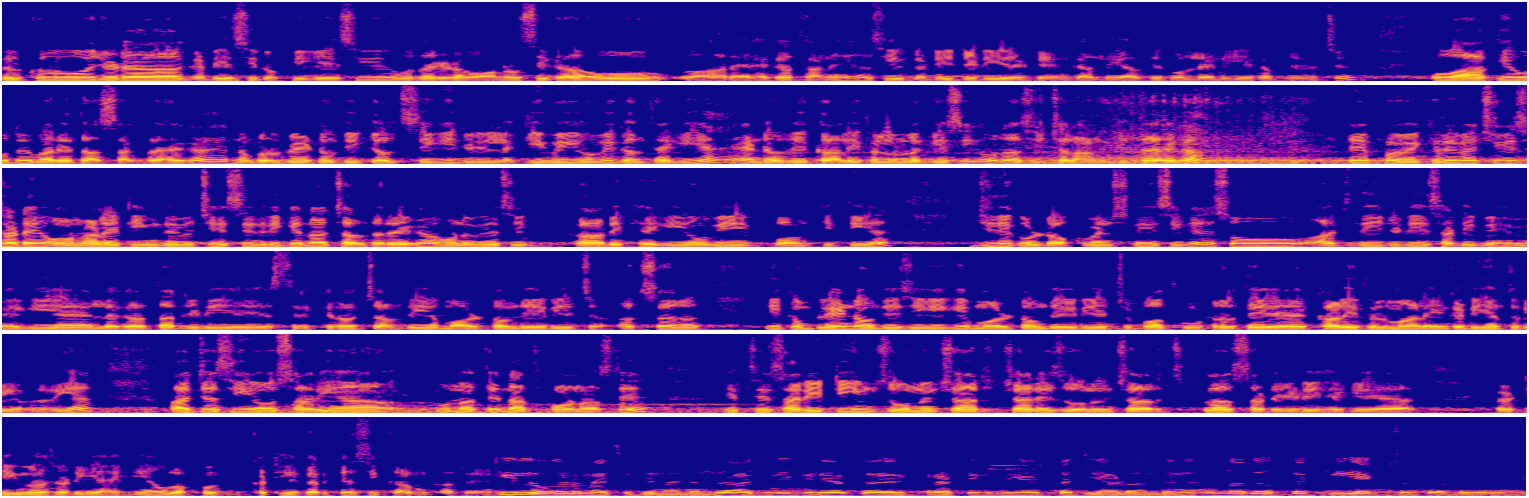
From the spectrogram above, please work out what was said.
ਬਿਲਕੁਲ ਉਹ ਜਿਹੜਾ ਗੱਡੀ ਅਸੀਂ ਰੋਕੀ ਗਈ ਸੀ ਉਹਦਾ ਜਿਹੜਾ ਓਨਰ ਸੀਗਾ, ਉਹ ਆ ਰਿਹਾ ਹੈਗਾ ਥਾਣੇ, ਅਸੀਂ ਗੱਡੀ ਜਿਹੜੀ ਰਿਟੇਨ ਕਰ ਲਈ, ਆਪਦੇ ਕੋਲ ਲੈ ਲਈ ਹੈ ਕਬਜ਼ੇ ਵਿੱਚ। ਉਹ ਆ ਕੇ ਉਹਦੇ ਬਾਰੇ ਦੱਸ ਸਕਦਾ ਹੈਗਾ ਨੰਬਰ ਪਲੇਟ ਉਹਦੀ ਗਲਤ ਸੀਗੀ, ਜਿਹੜੀ ਲੱਗੀ ਹੋਈ, ਉਹ ਵੀ ਗਲਤ ਹੈਗੀ ਹੈ ਐਂਡ ਉਹਦੀ ਕਾਲੀ ਫਿਲਮ ਲੱਗੀ ਸੀ, ਉਹਦਾ ਅਸੀਂ ਚਲਾਨ ਕੀਤਾ ਹੈਗਾ। ਤੇ ਭਵਿੱਖ ਦੇ ਵਿੱਚ ਵੀ ਸਾਡੇ ਆਉਣ ਵਾਲੇ ਟੀਮ ਦੇ ਵਿੱਚ ਇਸੇ ਤਰੀਕੇ ਨਾਲ ਚੱਲਦਾ ਰਹੇਗਾ, ਹੁਣ ਵੀ ਅਸੀਂ ਕਾਰ ਇੱਕ ਹੈਗੀ, ਉਹ ਵੀ ਬੌਂਡ ਕੀਤੀ ਹੈ, ਜਿਹਦੇ ਕੋਲ ਡਾਕੂਮੈਂਟਸ ਨਹੀਂ ਸੀਗੇ। ਸੋ ਅੱਜ ਦੀ ਜਿਹੜੀ ਸਾਡੀ ਮੁਹਿੰਮ ਹੈਗੀ ਹੈ, ਲਗਾਤਾਰ ਜਿਹੜੀ ਇਹ ਇਸ ਤਰੀਕੇ ਨਾਲ ਚੱਲ ਰਹੀ ਹੈ ਮਾਲਟਾਊਨ ਦੇ ਏਰੀਆ 'ਚ ਅਕਸਰ ਇਹ ਕੰਪਲੇਂਟ ਆਉਂਦੀ ਸੀਗੀ ਕਿ ਮਾਲਟਾਊਨ ਦੇ ਏਰੀਆ 'ਚ ਬਹੁਤ ਹੂਟਰ ਤੇ ਹੈ, ਕਾਲੀ ਫਿਲਮਾਂ ਵਾਲੀਆਂ ਗੱਡੀਆਂ ਤੁਰੀਆਂ ਫਿਰਦੀਆਂ। ਅੱਜ ਅਸੀਂ ਉਹ ਸਾਰੀਆਂ ਉਹਨਾਂ ਤੇ ਨੱਥ ਪਾਉਣ ਵਾਸਤੇ। ਇੱਥੇ ਸਾਰੀ ਟੀਮ ਜ਼ੋਨ ਇੰਚਾਰਜ ਚਾਰੇ ਜ਼ੋਨ ਇੰਚਾਰਜ ਪਲੱਸ ਸਾਡੇ ਜਿਹੜੇ ਹੈਗੇ ਆ ਟੀਮਾਂ ਸਾਡੀਆਂ ਹੈਗੀਆਂ ਉਹ ਵੱਖ-ਵੱਖ ਇਕੱਠੀਆਂ ਕਰਕੇ ਅਸੀਂ ਕੰਮ ਕਰ ਰਹੇ ਹਾਂ। ਕੀ ਲੋਕਾਂ ਨੂੰ ਮੈਸੇਜ ਦੇਣਾ ਚਾਹੁੰਦੇ ਹੋ? ਅੱਜ ਵੀ ਕਿਹੜੇ ਟ੍ਰੈਫਿਕ ਦੀਆਂ ਧੱਜੀਆਂ ਉਡਾਉਂਦੇ ਨੇ ਉਹਨਾਂ ਦੇ ਉੱਤੇ ਕੀ ਐਕਸ਼ਨ ਤੁਹਾਡੇ ਵੱਲੋਂ?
